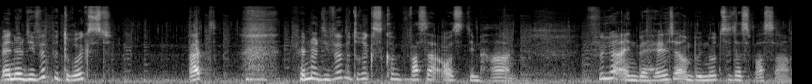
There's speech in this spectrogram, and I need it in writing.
Wenn du die Wippe drückst... Was? Wenn du die Wippe drückst, kommt Wasser aus dem Hahn. Fülle einen Behälter und benutze das Wasser.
